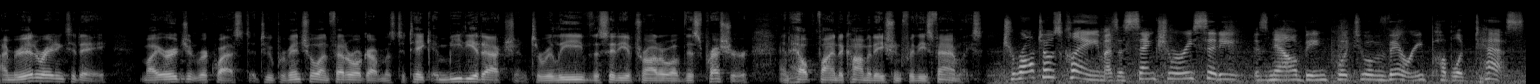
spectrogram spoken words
I'm reiterating today my urgent request to provincial and federal governments to take immediate action to relieve the City of Toronto of this pressure and help find accommodation for these families. Toronto's claim as a sanctuary city is now being put to a very public test.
